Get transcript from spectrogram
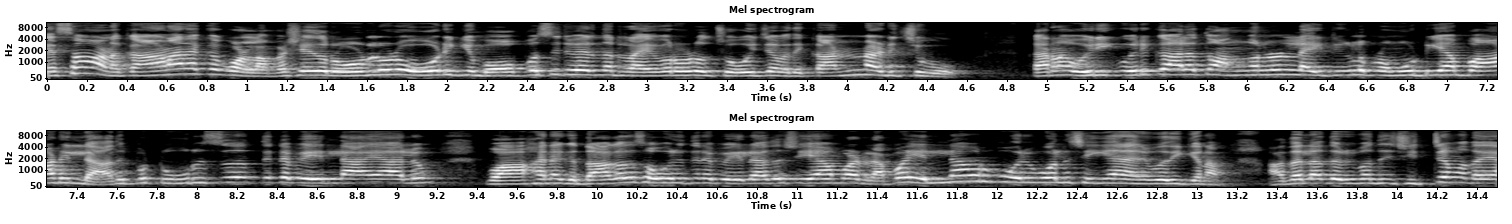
രസമാണ് കാണാനൊക്കെ കൊള്ളാം. പക്ഷേ ഇത് റോഡിലൂടെ ഓടിക്കുമ്പോൾ ഓപ്പോസിറ്റ് വരുന്ന ഡ്രൈവറോട് ചോദിച്ചാൽ മതി കണ്ണടിച്ചു പോകും കാരണം ഒരു ഒരു കാലത്തും അങ്ങനെയുള്ള ലൈറ്റുകൾ പ്രൊമോട്ട് ചെയ്യാൻ പാടില്ല. അതിപ്പോൾ ടൂറിസത്തിന്റെ പേരിലായാലും വാഹന ഗതാഗത സൗകര്യത്തിന്റെ പേരിൽ അത് ചെയ്യാൻ പാടില്ല. അപ്പോൾ എല്ലാവർക്കും ഒരുപോലെ ചെയ്യാൻ അനുവദിക്കണം. അതല്ലാതെ ഒരുമതി ചിറ്റമതയ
